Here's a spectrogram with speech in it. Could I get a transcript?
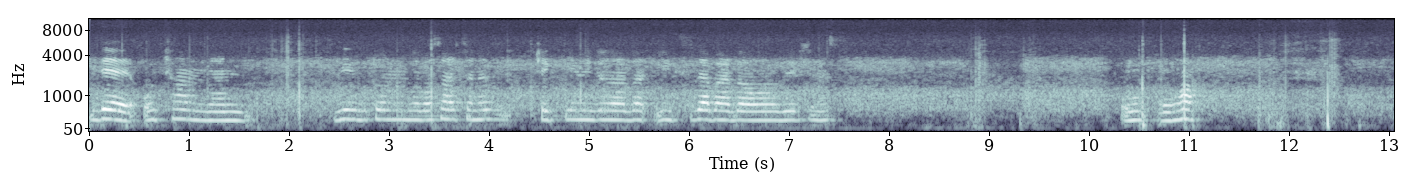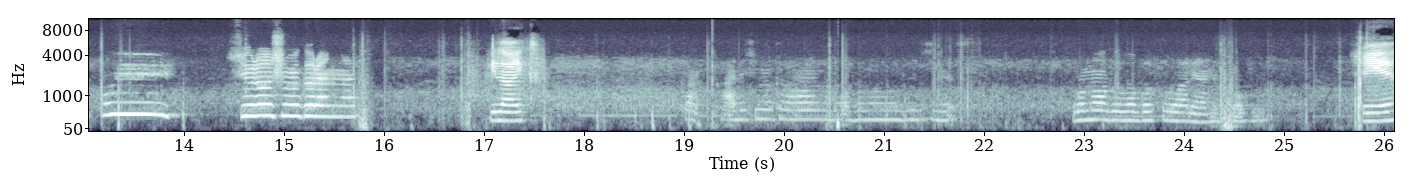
Bir de o çan yani zil butonuna basarsanız çektiğim videolardan ilk size haberdar olabilirsiniz. Oğlum oha. Uy. Sürülüşümü görenler. Bir like. Ka- Kardeşimin kanalına abone olabilirsiniz. Ronaldo logosu var yani profil. Şeyi.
